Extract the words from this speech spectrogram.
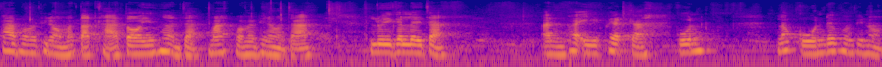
พาพ่อแม่พี่น้องมาตัดขาต่ออยู่เฮือนจ้ะมาพ่อแม่พี่น้องจ้ะลุยกันเลยจ้ะอันพระเอกแพทย์กะโกนแล้วโกนเด้อพ่อแม่พี่น้อง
